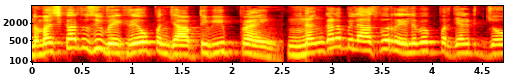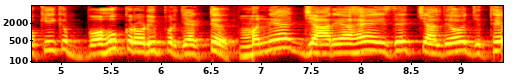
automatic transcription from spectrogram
ਨਮਸਕਾਰ, ਤੁਸੀਂ ਵੇਖ ਰਹੇ ਹੋ Punjab TV prime. Nangal Bilaspur railway project, ਜੋ ਕਿ ਇੱਕ ਬਹੁ ਕਰੋੜੀ ਪ੍ਰੋਜੈਕਟ ਮੰਨਿਆ ਜਾ ਰਿਹਾ ਹੈ, ਇਸ ਦੇ ਚੱਲਦੇ ਹੋ ਜਿੱਥੇ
